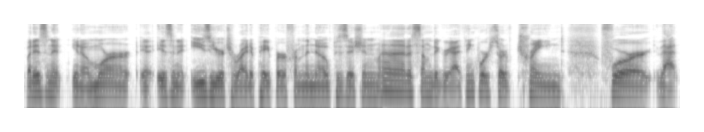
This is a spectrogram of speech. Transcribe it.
but isn't it, you know, more, isn't it easier to write a paper from the no position? Eh, to some degree. I think we're sort of trained for that.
